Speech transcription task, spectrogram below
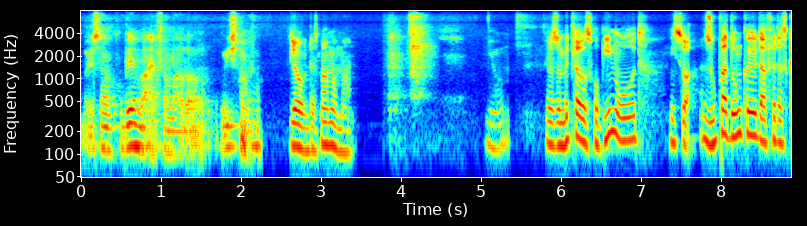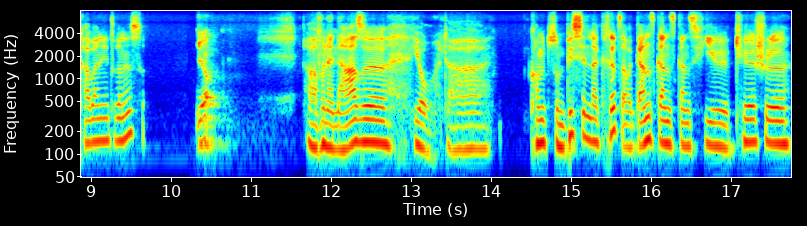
würde ich sagen, probieren wir einfach mal. Oder wie schon. Jo, das machen wir mal. Jo. Ja, so mittleres Rubinrot, nicht so super dunkel, dafür, dass Cabernet drin ist. Ja. Aber von der Nase, jo, da kommt so ein bisschen Lakritz, aber ganz, ganz, ganz viel Kirsche,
